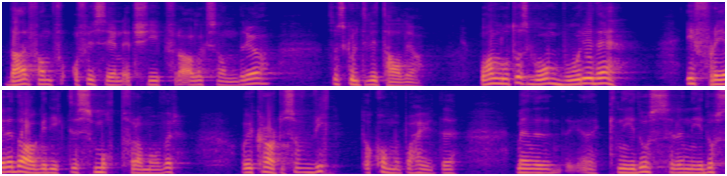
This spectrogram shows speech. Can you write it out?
Der fant offiseren et skip fra Alexandria som skulle til Italia. Og han lot oss gå om bord i det. I flere dager gikk det smått framover, og vi klarte så vidt å komme på høyde med Knidos, eller Nidos.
